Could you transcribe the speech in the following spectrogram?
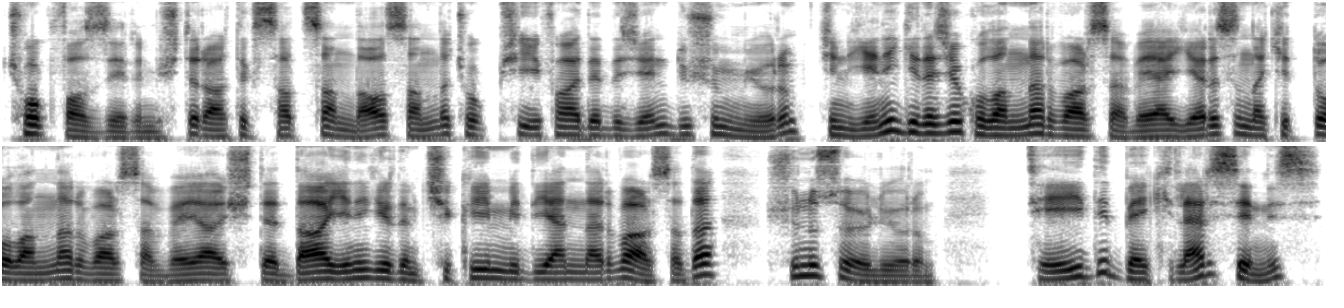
çok fazla erimiştir. Artık satsan da alsan da çok bir şey ifade edeceğini düşünmüyorum. Şimdi yeni girecek olanlar varsa veya yarısı nakitli olanlar varsa veya işte daha yeni girdim çıkayım mı diyenler varsa da şunu söylüyorum. Teyidi beklerseniz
